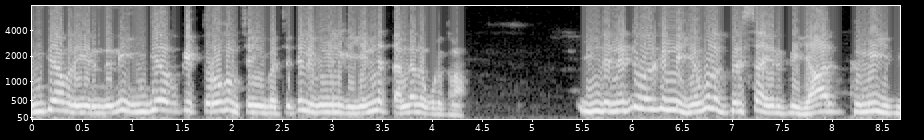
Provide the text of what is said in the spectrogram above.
இந்தியாவுல இருந்துன்னு இந்தியாவுக்கு துரோகம் செய்யும் பட்சத்தில் இவங்களுக்கு என்ன தண்டனை கொடுக்கலாம்? இந்த நெட்வொர்க் இன்னும் எவ்வளவு பெருசா இருக்கு? யாருக்குமே இது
